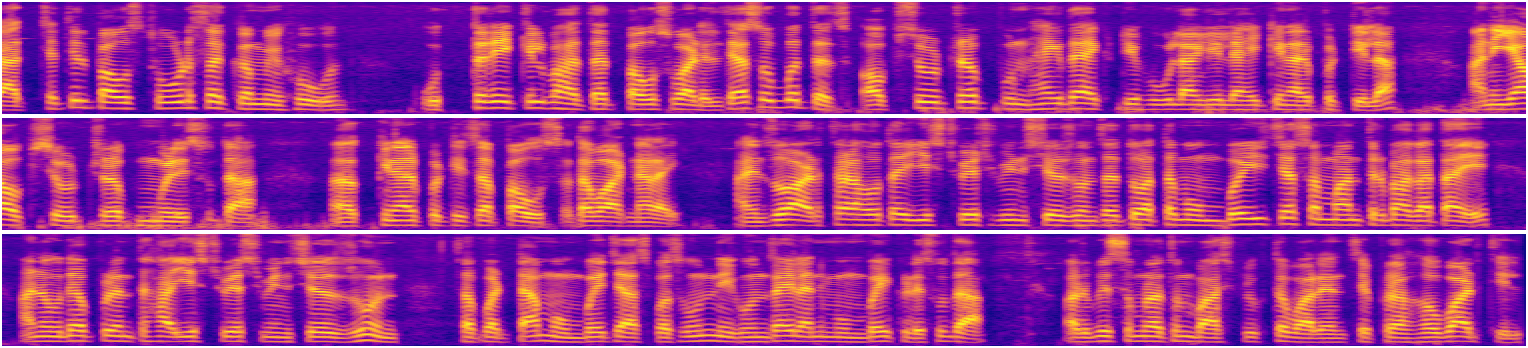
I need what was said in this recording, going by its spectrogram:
राज्यातील पाऊस थोडासा कमी होऊन उत्तरेकडील भारतात पाऊस वाढेल. त्यासोबतच ऑफशोर ट्रप पुन्हा एकदा ॲक्टिव्ह होऊ लागलेली आहे किनारपट्टीला. आणि या ऑफशोर ट्रपमुळे सुद्धा किनारपट्टीचा पाऊस आता वाढणार आहे. आणि जो अडथळा होता ईस्ट वेस्ट विंडशेअर झोनचा तो आता मुंबईच्या समांतर भागात आहे. आणि उद्यापर्यंत हा ईस्ट वेस्ट विंडशेअर झोनचा पट्टा मुंबईच्या आसपासून निघून जाईल आणि मुंबईकडे सुद्धा अरबी समुद्रातून बाष्पयुक्त वाऱ्यांचे प्रवाह वाढतील.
